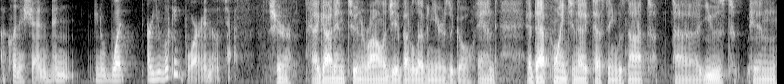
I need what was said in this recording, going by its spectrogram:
a clinician? And you know, what are you looking for in those tests? Sure. I got into neurology about 11 years ago, and at that point, genetic testing was not uh, used in,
